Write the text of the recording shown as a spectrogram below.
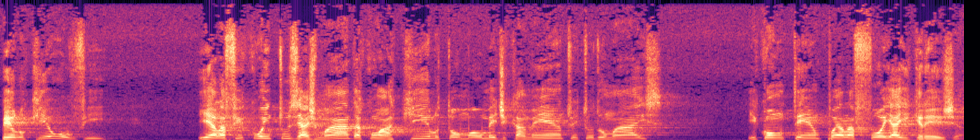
Pelo que eu ouvi. E ela ficou entusiasmada com aquilo, tomou o medicamento e tudo mais. E com o tempo ela foi à igreja.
